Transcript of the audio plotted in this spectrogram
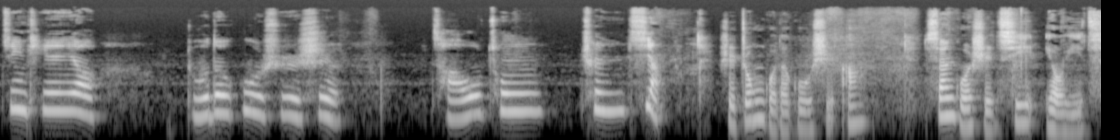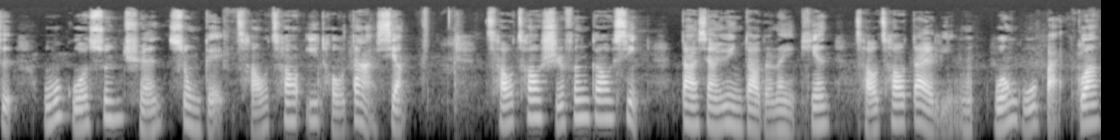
今天要读的故事是曹冲称象，是中国的故事啊。三国时期有一次，吴国孙权送给曹操一头大象，曹操十分高兴。大象运到的那一天，曹操带领文武百官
